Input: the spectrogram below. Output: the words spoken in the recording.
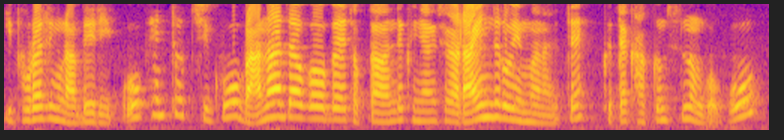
이 보라색 라벨이 있고 펜터치고 만화 작업에 적당한데 그냥 제가 라인 드로잉만 할 때 그때 가끔 쓰는 거고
